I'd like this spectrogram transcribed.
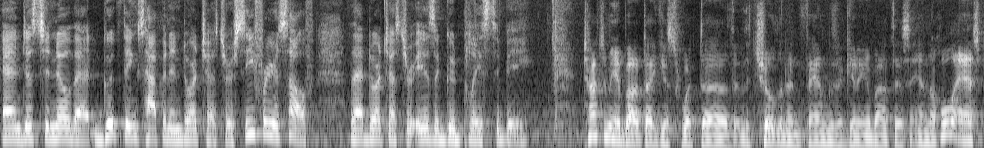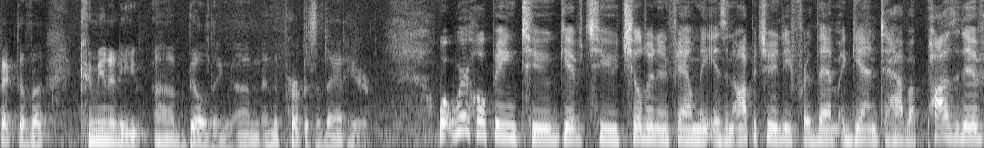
and just to know that good things happen in Dorchester. See for yourself that Dorchester is a good place to be. Talk to me about, I guess, what uh, the, the, children and families are getting about this and the whole aspect of a community uh, building um, and the purpose of that here. What we're hoping to give to children and family is an opportunity for them, again, to have a positive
